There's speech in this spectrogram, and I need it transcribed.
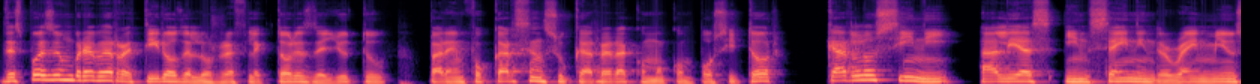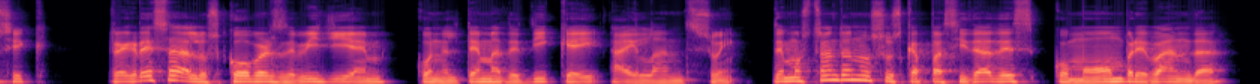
Después de un breve retiro de los reflectores de YouTube para enfocarse en su carrera como compositor, Carlos Cini, alias Insane in the Rain Music, regresa a los covers de BGM con el tema de DK Island Swing, demostrándonos sus capacidades como hombre banda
